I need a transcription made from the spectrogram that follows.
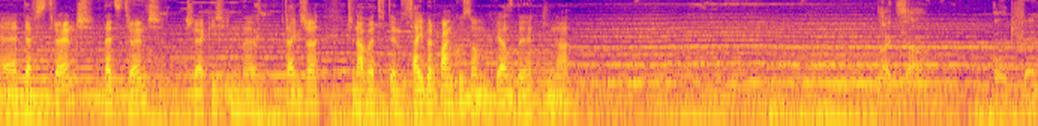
e, Death Strange, Death Strange, czy jakieś inne, także, czy nawet w tym Cyberpunku są gwiazdy kina. Lights out, old friend.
